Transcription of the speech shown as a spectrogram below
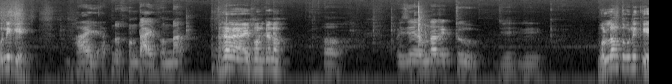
উনি কি? ভাই আপনার ফোনটা আইফোন না? হ্যাঁ আইফোন কেন? ও ওই যে ওনার একটু বললাম তো উনি কে?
